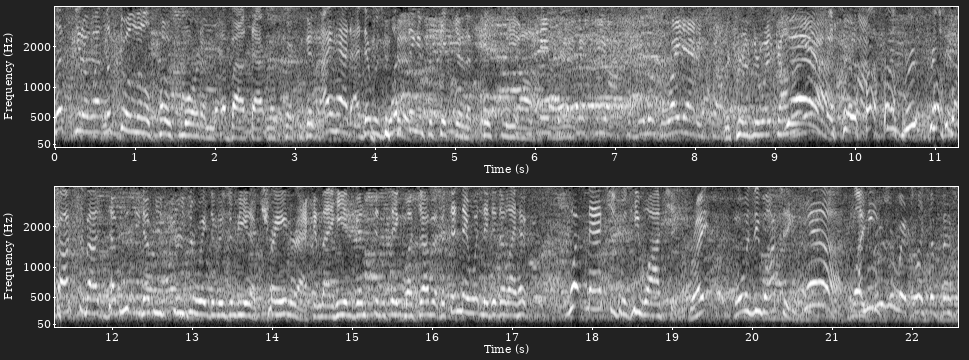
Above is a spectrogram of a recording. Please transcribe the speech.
let's, you know what? Let's do a little post mortem about that real quick because I had there was one thing in particular that pissed me It's off. the same thing all that pissed me off because we looked right at each other. The cruiserweight comment. Yeah. Bruce Prichard talks about WCW's cruiserweight division being a train wreck and that he and Vince didn't think much of it. But then they went and they did their like, hey, what matches was he watching? Right? What was he watching? Yeah, I mean, Cruiserweight's like the best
